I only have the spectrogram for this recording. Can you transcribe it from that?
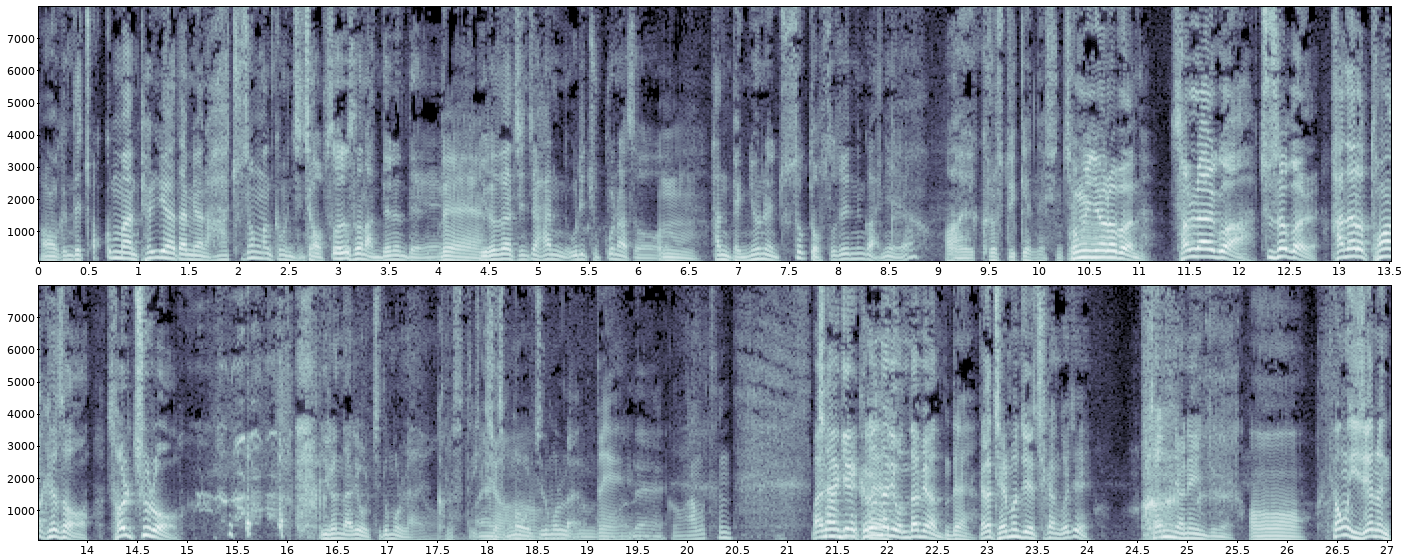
어 근데 조금만 편리하다면 아 추석만큼은 진짜 없어져서는 안 되는데 네. 이러다 진짜 한 우리 죽고 나서 음. 한 100년 후엔 추석도 없어져 있는 거 아니에요? 아이, 그럴 수도 있겠네 진짜. 국민 여러분 설날과 추석을 하나로 통합해서 설추로 이런 날이 올지도 몰라요. 그럴 수도 네, 있죠. 정말 올지도 몰라요. 네. 네. 그 아무튼 만약에 참, 그런 네. 날이 온다면 네. 내가 제일 먼저 예측한 거지. 전 연예인 중에 어 형은 이제는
